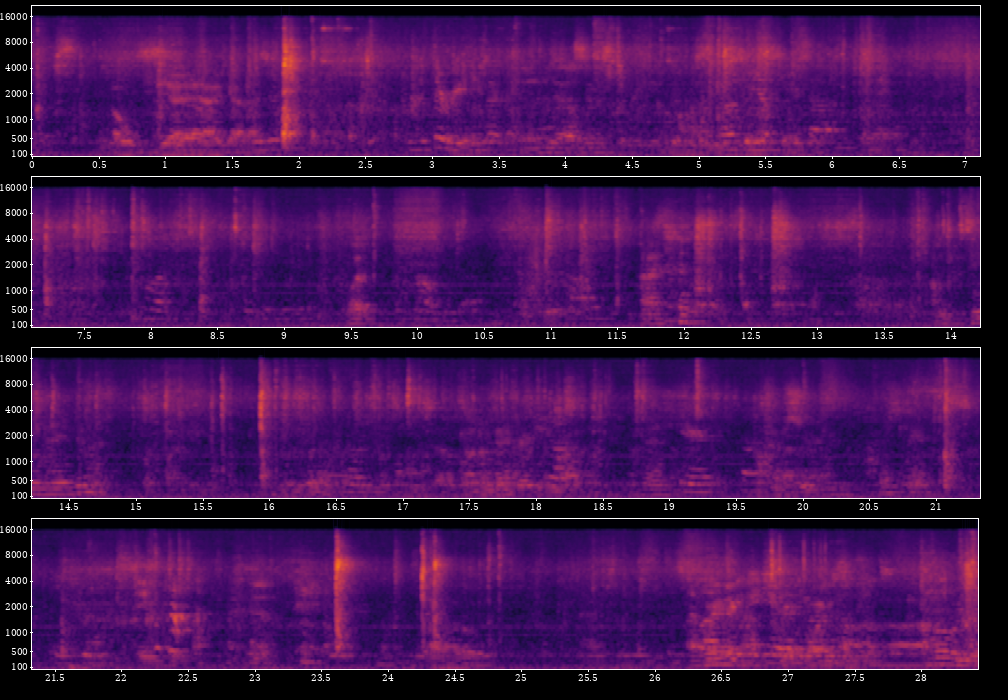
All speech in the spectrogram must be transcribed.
Oh, yeah, yeah, I got Is it. it, is it the reading that right? Yeah, it the reading. Why do you have to use that? What? Hi. I'm seeing how you doing. Here. Oh. Well, I'm bringing it here anyway.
